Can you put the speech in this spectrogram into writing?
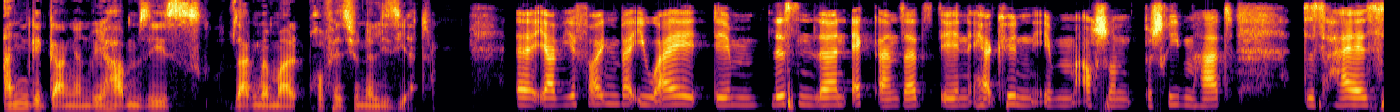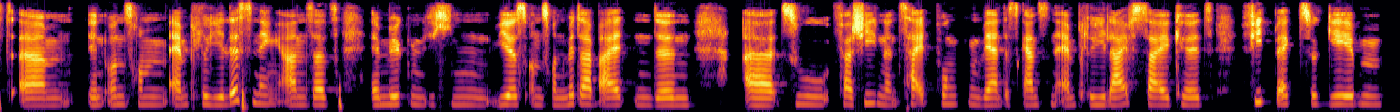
angegangen? Wie haben Sie es, sagen wir mal, professionalisiert? Äh, ja, wir folgen bei EY dem Listen, Learn, Act Ansatz, den Herr Kühn eben auch schon beschrieben hat. Das heißt, ähm, in unserem Employee Listening Ansatz ermöglichen wir es unseren Mitarbeitenden äh, zu verschiedenen Zeitpunkten während des ganzen Employee Lifecycles Feedback zu geben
